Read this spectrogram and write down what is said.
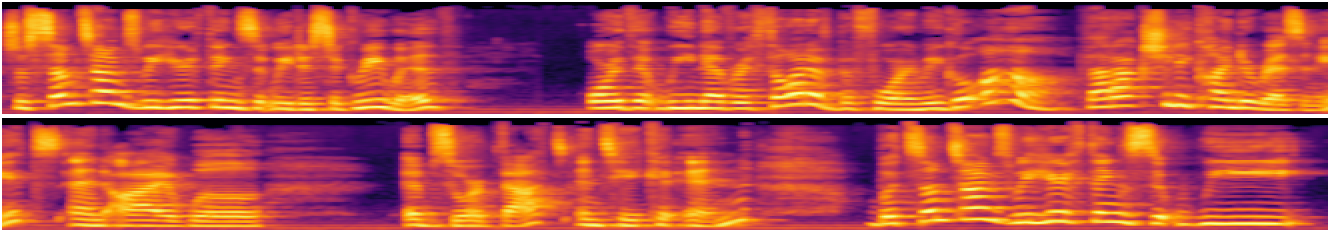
So sometimes we hear things that we disagree with or that we never thought of before and we go, ah, that actually kind of resonates and I will absorb that and take it in. But sometimes we hear things that we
